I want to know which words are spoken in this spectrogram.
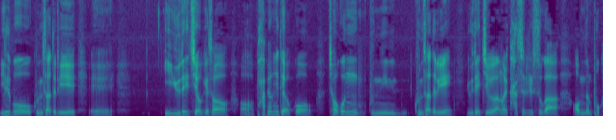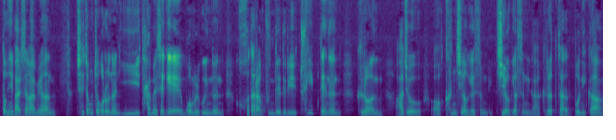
일부 군사들이 에, 이 유대 지역에서 어, 파병이 되었고 적은 군 군사들이 유대 지방을 다스릴 수가 없는 폭동이 발생하면 최종적으로는 이 다메섹에 머물고 있는 커다란 군대들이 투입되는 그런 아주 어, 큰 지역이었습, 지역이었습니다. 그렇다 보니까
